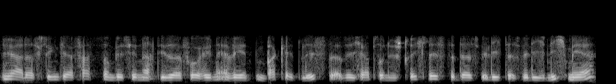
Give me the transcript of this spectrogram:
Ja, das klingt ja fast so ein bisschen nach dieser vorhin erwähnten Bucketlist. Also ich habe so eine Strichliste, das will ich, das will ich nicht mehr.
